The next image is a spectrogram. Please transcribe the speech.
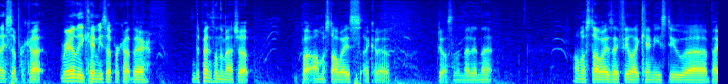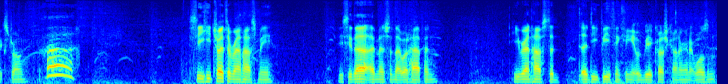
Nice uppercut. Rarely Cammy's uppercut there. It depends on the matchup, but almost always I could have got something better in that. Almost always I feel like Cammy's do uh, back strong. Ah! See, he tried to roundhouse me. You see that? I mentioned that would happen. He roundhoused a, a DP thinking it would be a crush counter and it wasn't.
